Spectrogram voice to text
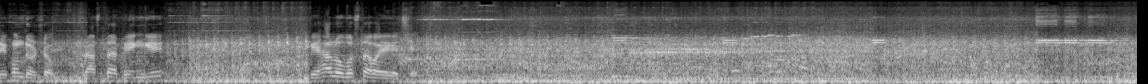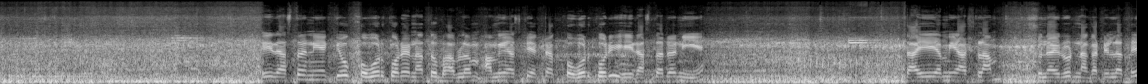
দেখুন দর্শক, রাস্তা ভেঙে বেহাল অবস্থা হয়ে গেছে। রাস্তা নিয়ে কেউ খবর করে না, তো ভাবলাম আমি আজকে একটা খবর করি এই রাস্তাটা নিয়ে। তাই আমি আসলাম সুনাই রোড, নাগাটিলাতে।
